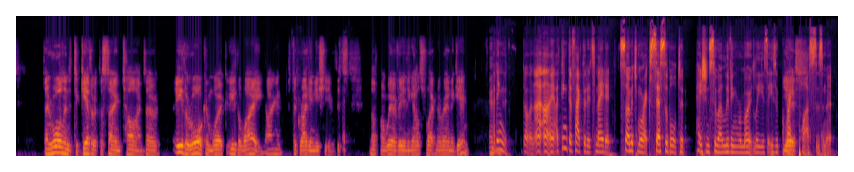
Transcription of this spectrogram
they're all in it together at the same time. So either or can work either way. I think it's a great initiative. It's not aware of anything else floating around again. I think go on. I, I, I think the fact that it's made it so much more accessible to patients who are living remotely is, is a great Yes. plus, isn't it?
